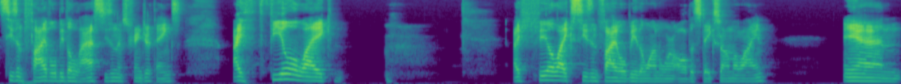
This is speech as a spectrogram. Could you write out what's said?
Season five will be the last season of Stranger Things. I feel like I feel like season five will be the one where all the stakes are on the line, and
